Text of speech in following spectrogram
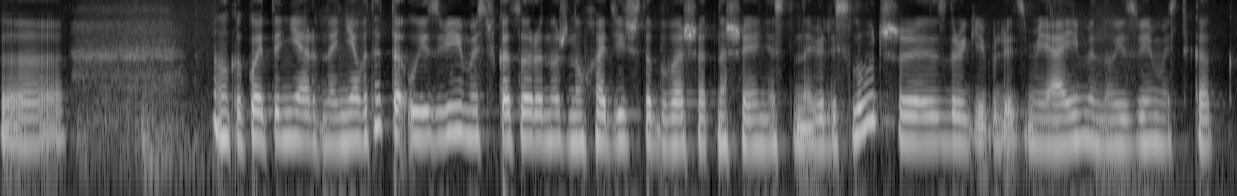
э, ну, какой-то нервный, не вот эта уязвимость, в которую нужно уходить, чтобы ваши отношения становились лучше с другими людьми, а именно уязвимость как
